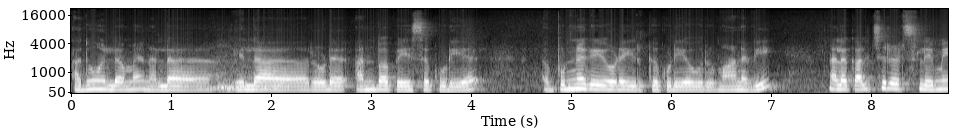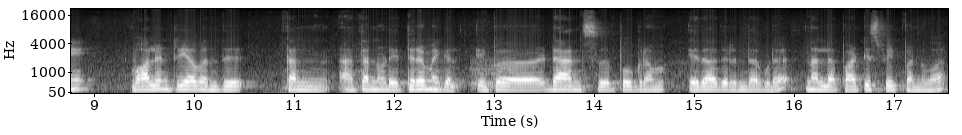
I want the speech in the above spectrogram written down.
அதுவும் இல்லாமல் நல்லா எல்லாரோட அன்பாக பேசக்கூடிய புன்னகையோடு இருக்கக்கூடிய ஒரு மாணவி நல்ல கல்ச்சுரல்ஸ்லேயுமே வாலண்டரியாக வந்து தன் தன்னுடைய திறமைகள் இப்போ டான்ஸு ப்ரோக்ராம் ஏதாவது இருந்தால் கூட நல்லா பார்ட்டிசிபேட் பண்ணுவாள்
